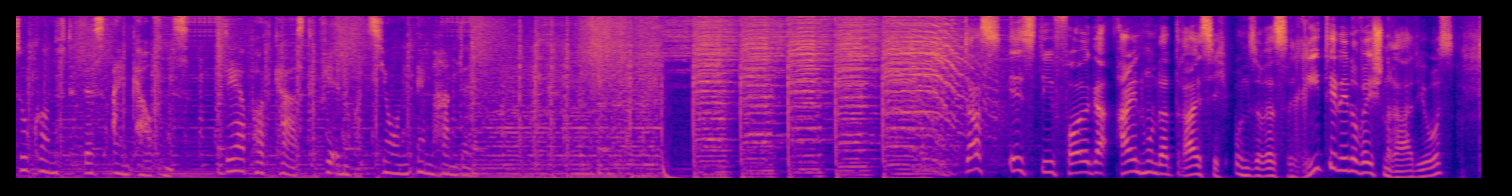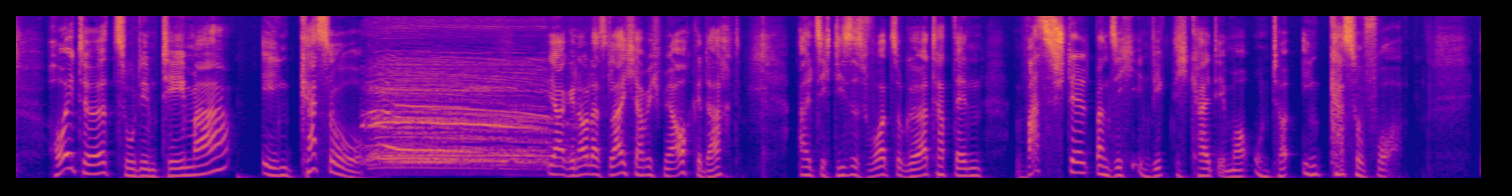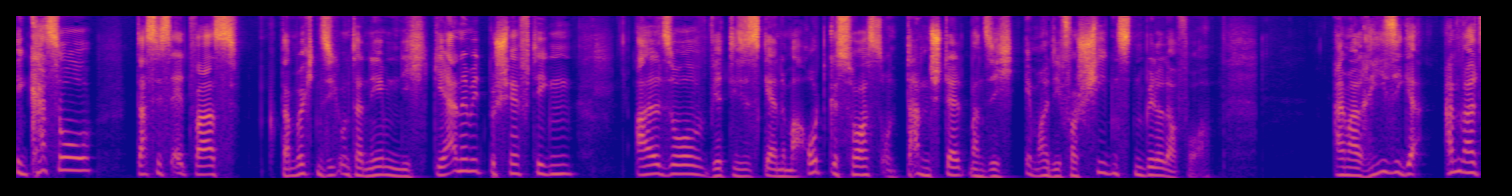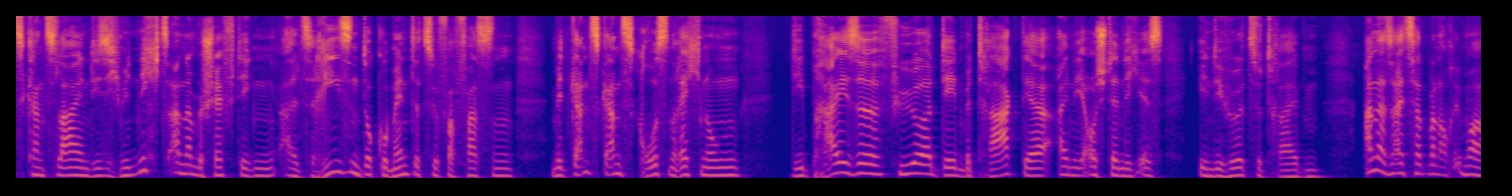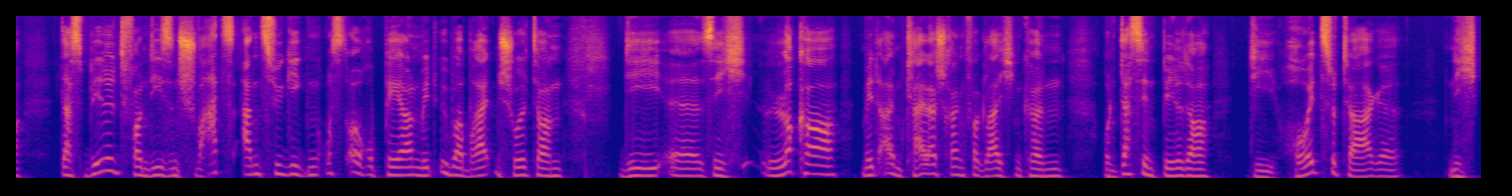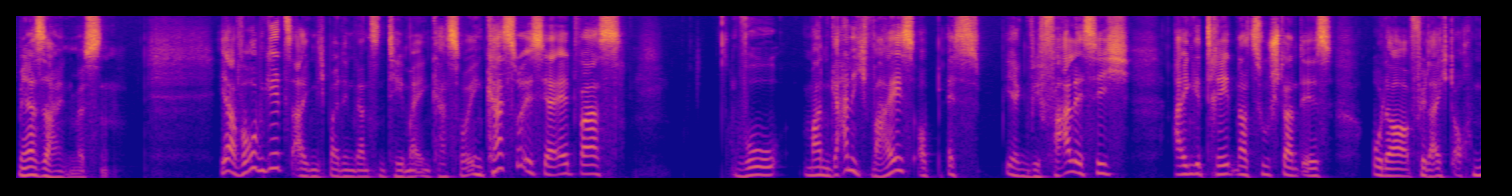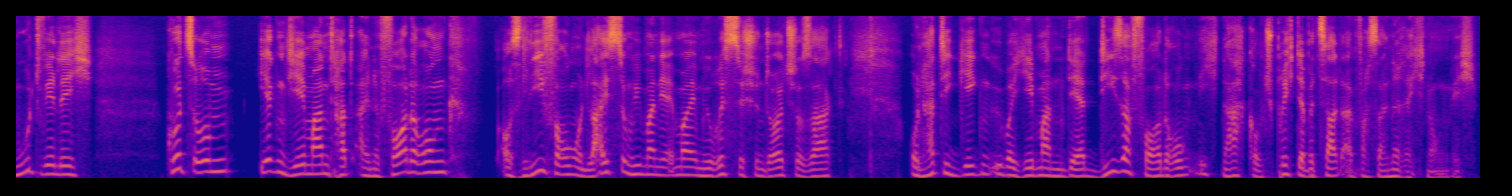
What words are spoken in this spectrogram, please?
Zukunft des Einkaufens. Der Podcast für Innovation im Handel. Das ist die Folge 130 unseres Retail Innovation Radios. Heute zu dem Thema Inkasso. Ja, genau das gleiche habe ich mir auch gedacht, als ich dieses Wort so gehört habe. Denn was stellt man sich in Wirklichkeit immer unter Inkasso vor? Inkasso, das ist etwas, da möchten sich Unternehmen nicht gerne mit beschäftigen. Also wird dieses gerne mal outgesourced und dann stellt man sich immer die verschiedensten Bilder vor. Einmal riesige Anwaltskanzleien, die sich mit nichts anderem beschäftigen, als Riesendokumente zu verfassen, mit ganz, ganz großen Rechnungen, die Preise für den Betrag, der eigentlich ausständig ist, in die Höhe zu treiben. Andererseits hat man auch immer das Bild von diesen schwarzanzügigen Osteuropäern mit überbreiten Schultern, die äh, sich locker mit einem Kleiderschrank vergleichen können. Und das sind Bilder, die heutzutage nicht mehr sein müssen. Ja, worum geht es eigentlich bei dem ganzen Thema Inkasso? Inkasso ist ja etwas, wo man gar nicht weiß, ob es irgendwie fahrlässig eingetretener Zustand ist oder vielleicht auch mutwillig Kurzum, irgendjemand hat eine Forderung aus Lieferung und Leistung, wie man ja immer im juristischen Deutsch sagt, und hat die gegenüber jemandem, der dieser Forderung nicht nachkommt. Sprich, der bezahlt einfach seine Rechnung nicht.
